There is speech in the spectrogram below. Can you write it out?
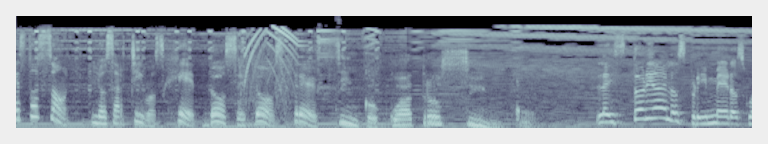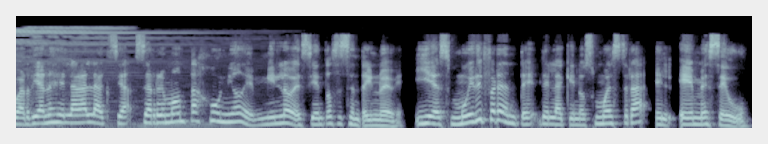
Estos son los archivos G1223. 545. La historia de los primeros Guardianes de la Galaxia se remonta a junio de 1969 y es muy diferente de la que nos muestra el MCU.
